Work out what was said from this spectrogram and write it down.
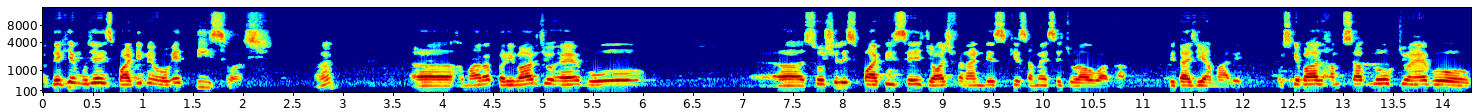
अब देखिए मुझे इस पार्टी में हो गए तीस वर्ष हाँ? हमारा परिवार जो है वो सोशलिस्ट पार्टी से जॉर्ज फर्नांडिस के समय से जुड़ा हुआ था, पिताजी हमारे। उसके बाद हम सब लोग जो हैं वो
